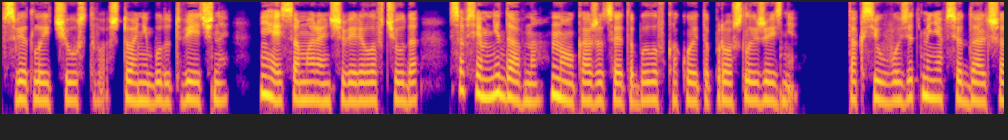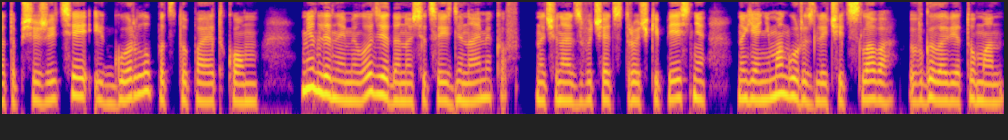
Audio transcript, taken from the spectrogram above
в светлые чувства, что они будут вечны — я и сама раньше верила в чудо. Совсем недавно, но, кажется, это было в какой-то прошлой жизни. Такси увозит меня все дальше от общежития, и к горлу подступает ком. Медленная мелодия доносится из динамиков. Начинают звучать строчки песни, но я не могу различить слова. В голове туман.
